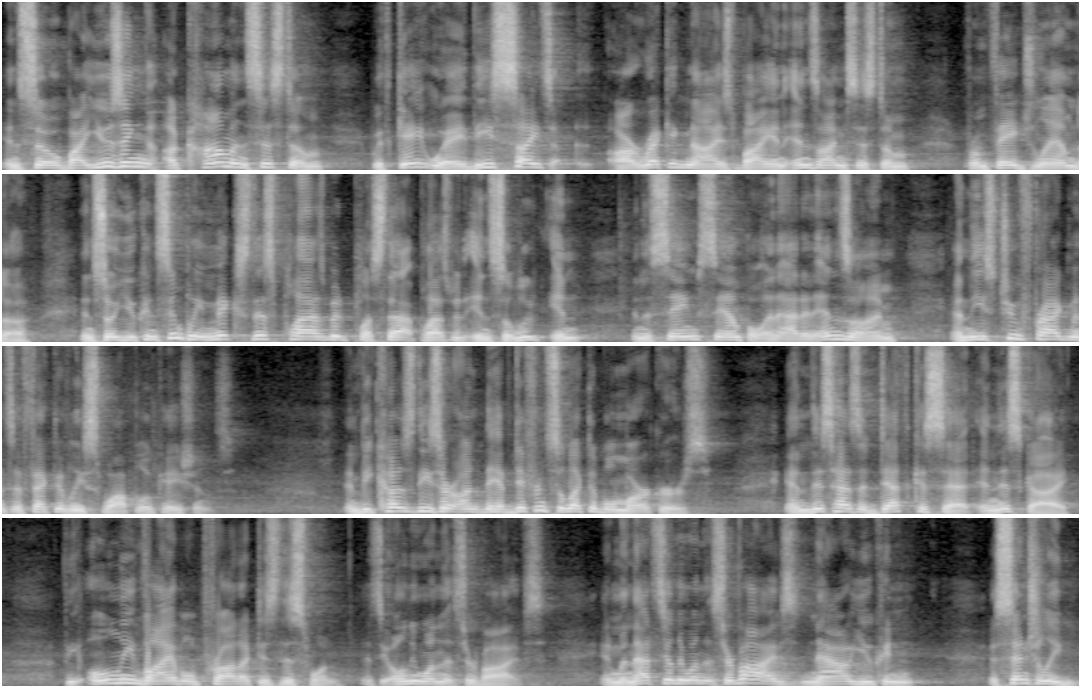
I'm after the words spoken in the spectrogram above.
And so by using a common system with Gateway, these sites are recognized by an enzyme system from phage lambda. And so you can simply mix this plasmid plus that plasmid in, solute, in, in the same sample and add an enzyme, and these two fragments effectively swap locations. And because these are on, they have different selectable markers, and this has a death cassette in this guy, the only viable product is this one. It's the only one that survives. And when that's the only one that survives, now you can essentially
